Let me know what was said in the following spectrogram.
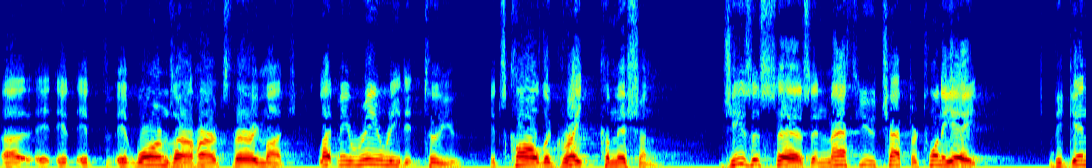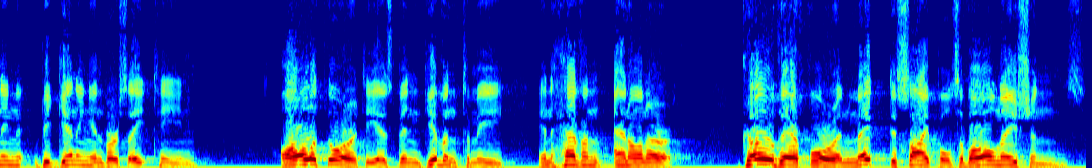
uh, it, it, it warms our hearts very much. Let me reread it to you. It's called the Great Commission. Jesus says in Matthew chapter 28, beginning, beginning in verse 18, All authority has been given to me in heaven and on earth. Go therefore and make disciples of all nations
